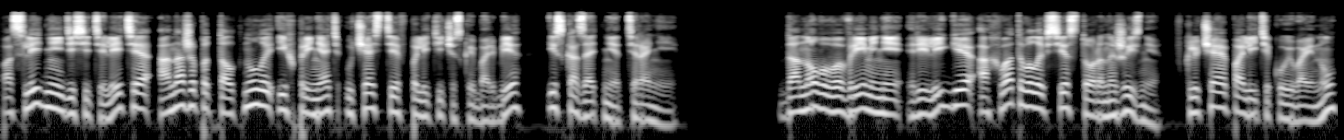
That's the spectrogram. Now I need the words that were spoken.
Последние десятилетия она же подтолкнула их принять участие в политической борьбе и сказать «нет» тирании. До нового времени религия охватывала все стороны жизни, включая политику и войну,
